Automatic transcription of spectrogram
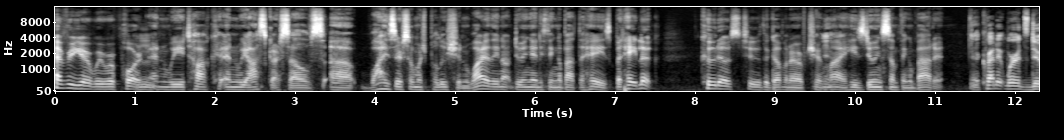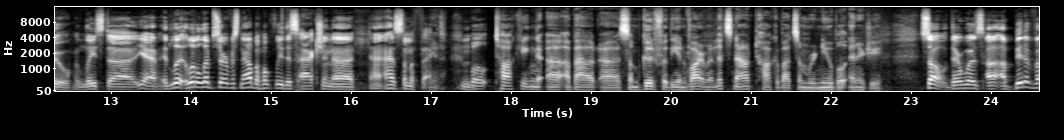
Every year we report and we talk and we ask ourselves, uh, why is there so much pollution? Why are they not doing anything about the haze? But hey, look, kudos to the governor of Chiang Mai. He's doing something about it. Yeah, credit where it's due. At least, uh, yeah, a, little lip service now, but hopefully this action uh, has some effect. Well, talking uh, about uh, some good for the environment, let's now talk about some renewable energy. So there was a, a bit of a,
